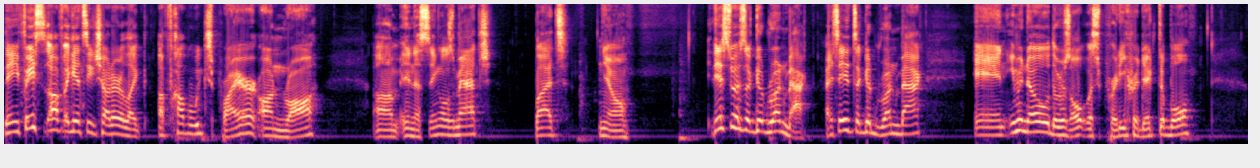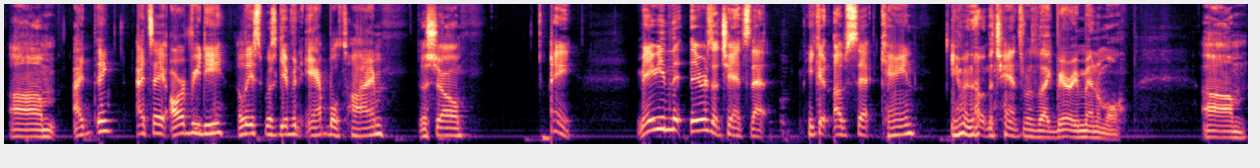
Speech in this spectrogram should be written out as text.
they faced off against each other like a couple weeks prior on Raw um, in a singles match. But, you know, this was a good run back. I say it's a good run back. And even though the result was pretty predictable, um, I think I'd say RVD at least was given ample time to show, hey, maybe th- there's a chance that he could upset Kane, even though the chance was like very minimal. Um,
